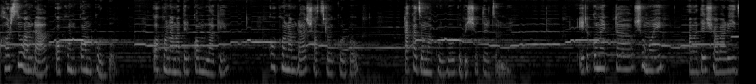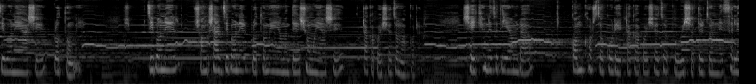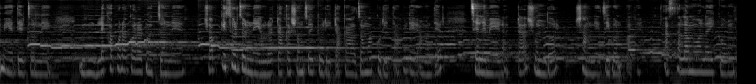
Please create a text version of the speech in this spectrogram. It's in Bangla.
খরচ আমরা কখন কম করব? কখন আমাদের কম লাগে? কখন আমরা সাশ্রয় করব? টাকা জমা করব ভবিষ্যতের জন্য। এরকম একটা সময় আমাদের সবারই জীবনে আসে প্রথমে। জীবনের, সংসার জীবনের প্রথমেই আমাদের সময় আসে টাকা পয়সা জমা করার। সেইখানে যদি আমরা কম খরচ করে টাকা পয়সা ভবিষ্যতের জন্য ছেলে মেয়েদের জন্যে লেখাপড়া করানোর জন্যে সব কিছুর জন্যে আমরা টাকা সঞ্চয় করি, টাকা জমা করি, তাহলে আমাদের ছেলে মেয়ের একটা সুন্দর সামনে জীবন পাবে। আসসালামু আলাইকুম।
